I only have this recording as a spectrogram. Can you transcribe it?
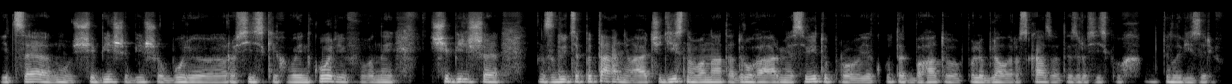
І це ну ще більше більше обурює російських воєнкорів. Вони ще більше задаються питанням: а чи дійсно вона та друга армія світу, про яку так багато полюбляли розказувати з російських телевізорів?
